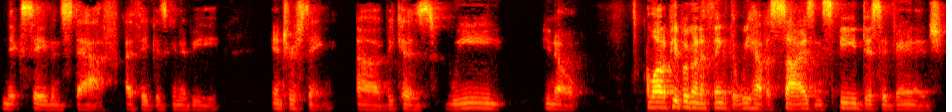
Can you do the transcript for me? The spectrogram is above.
Nick Saban's staff, I think is going to be interesting uh, because we, you know, a lot of people are going to think that we have a size and speed disadvantage.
